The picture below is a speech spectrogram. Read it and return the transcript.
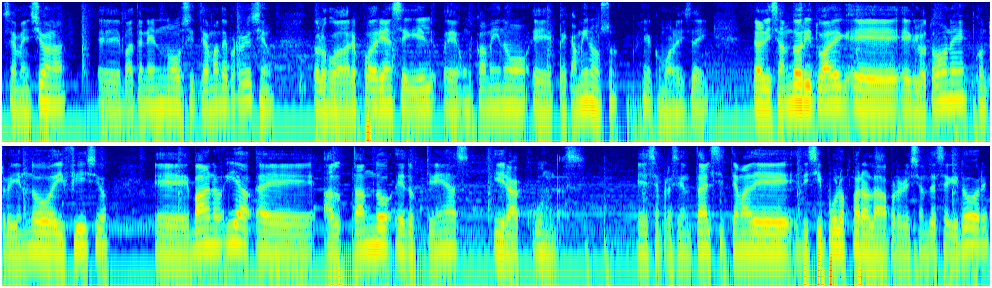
se menciona. Eh, va a tener un nuevo sistema de progresión. Donde los jugadores podrían seguir eh, un camino eh, pecaminoso, como le dice ahí, realizando rituales glotones, construyendo edificios vanos y adoptando doctrinas iracundas. se presenta el sistema de discípulos para la progresión de seguidores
